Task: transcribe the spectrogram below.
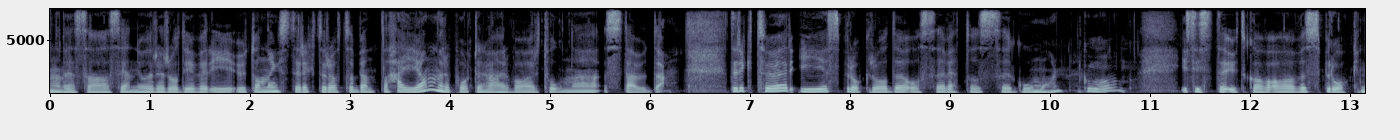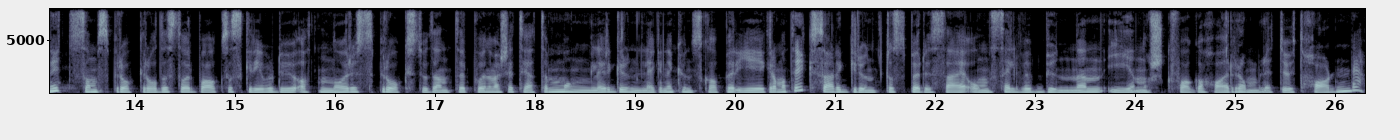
Det sa seniorrådgiver i Utdanningsdirektoratet Bente Heian. Reporter her var Tone Staude. Direktør i Språkrådet Åse Vetås, god morgen. God morgen. I siste utgave av Språknytt, som Språkrådet står bak, så skriver du at når språkstudenter på universitetet mangler grunnleggende kunnskaper i grammatikk, så er det grunn til å spørre seg om selve bunnen i norskfaget har ramlet ut. Har den det?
